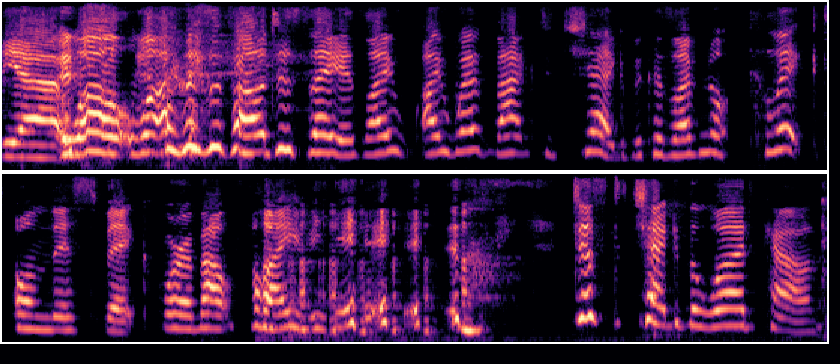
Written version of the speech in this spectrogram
Yeah, It's- well, what I was about to say is I, I went back to check because I've not clicked on this fic for about five years. Just to check the word count.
